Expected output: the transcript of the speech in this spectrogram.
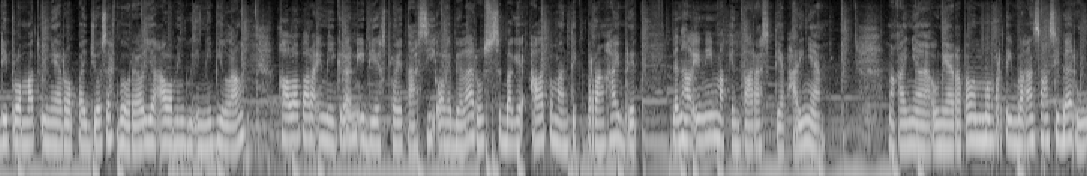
diplomat Uni Eropa Joseph Borrell yang awal minggu ini bilang kalau para imigran dieksploitasi oleh Belarus sebagai alat pemantik perang hybrid dan hal ini makin parah setiap harinya. Makanya Uni Eropa mempertimbangkan sanksi baru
